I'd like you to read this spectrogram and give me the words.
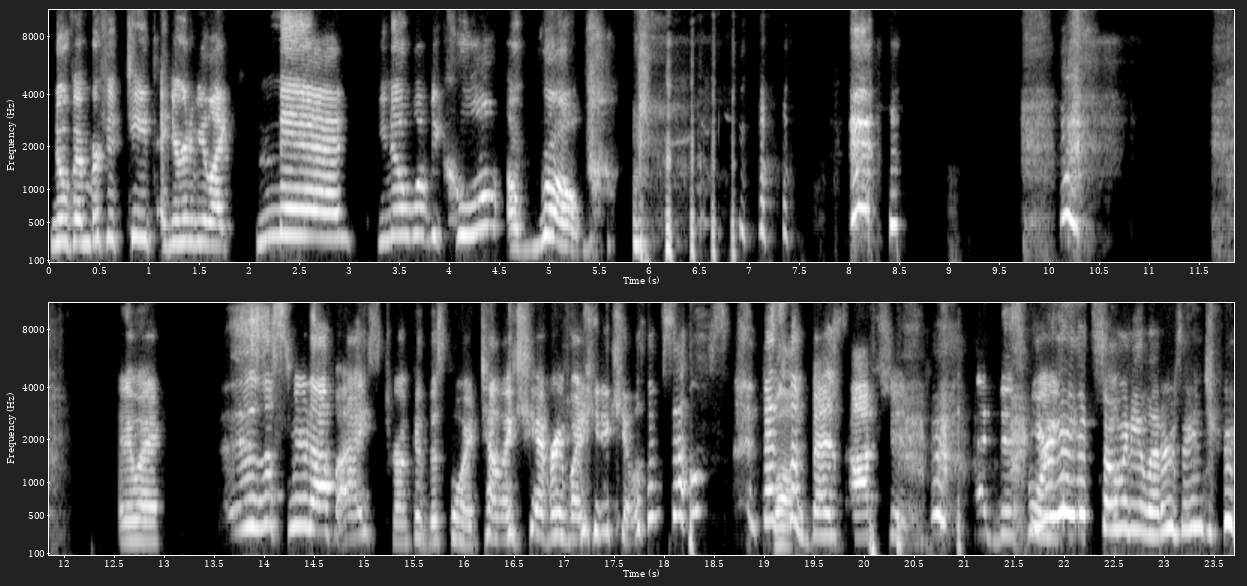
November 15th and you're going to be like, man, you know what would be cool? A rope. anyway, this is a Smirnoff Ice drunk at this point, telling everybody to kill themselves. That's Well- the best option at this point. You're gonna get so many letters, Andrew.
